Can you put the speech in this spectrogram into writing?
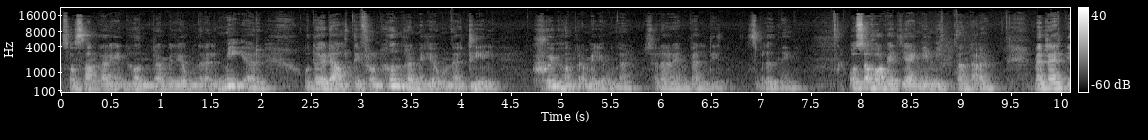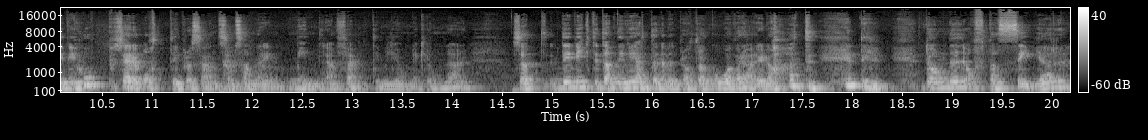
som samlar in 100 miljoner eller mer. Och då är det alltid från 100 miljoner till 700 miljoner. Så där är en väldig spridning. Och så har vi ett gäng i mitten där. Men räknar vi ihop så är det 80 procent som samlar in mindre än 50 miljoner kronor. Så att det är viktigt att ni vet det när vi pratar om gåvor här idag. Att det, de ni ofta ser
